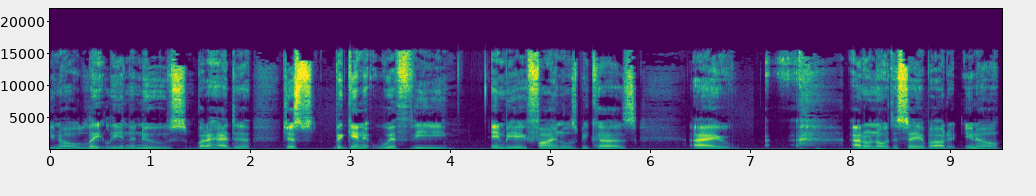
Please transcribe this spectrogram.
you know, lately in the news. But I had to just begin it with the NBA Finals because I I don't know what to say about it. You know,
